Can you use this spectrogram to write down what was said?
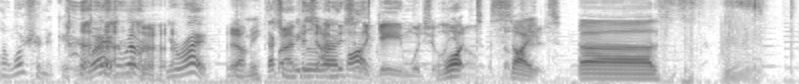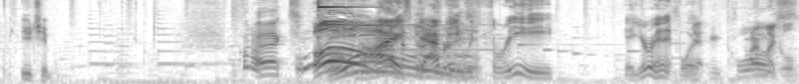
That was Syndicate. You're right. You're right. Yeah. Dummy. That's But I immediately mentioned, what I I mentioned thought. the game, which What you know, site? Uh, YouTube. Correct. Oh, Nice, Ooh. Gabby with three. Yeah, you're in it, boy. Getting close. All right, Michael.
